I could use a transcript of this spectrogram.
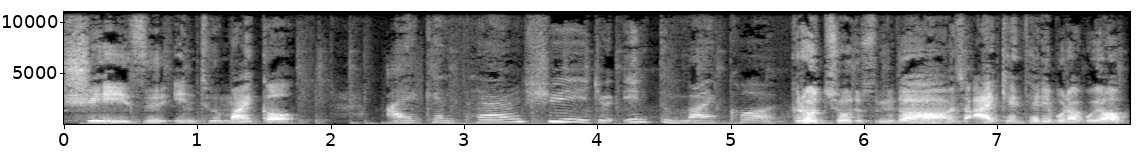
she is into Michael. I can tell she is into Michael. 그렇죠. 좋습니다. 그래서 I can tell이 뭐라고요?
